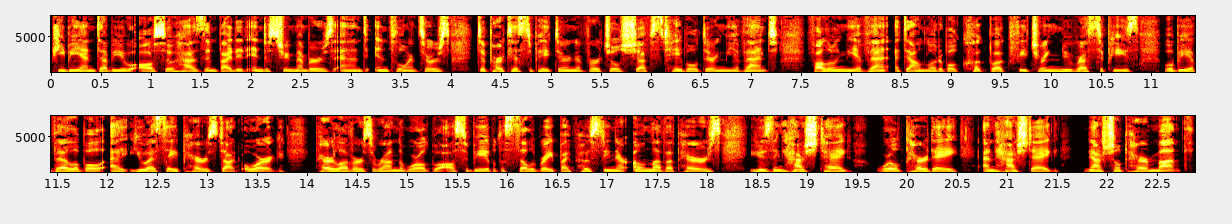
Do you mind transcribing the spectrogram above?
PBNW also has invited industry members and influencers to participate during a virtual chef's table during the event. Following the event, a downloadable cookbook featuring new recipes will be available at usapears.org. Pear lovers around the world will also be able to celebrate by posting their own love of pears using hashtag World Pear Day and hashtag National Month.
